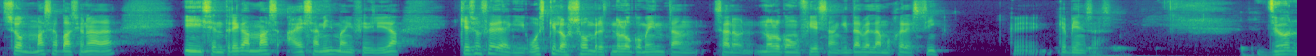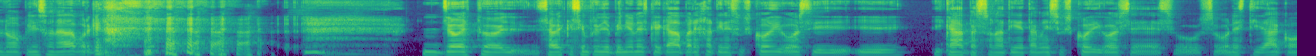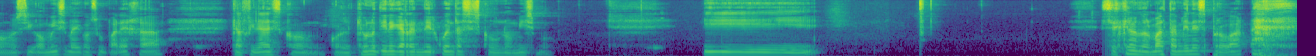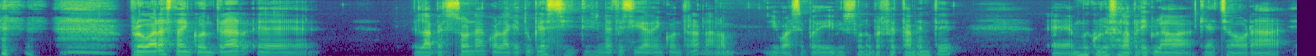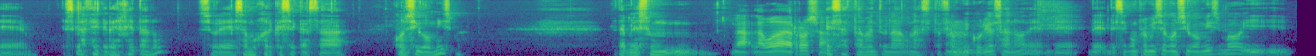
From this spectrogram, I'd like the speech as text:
son más apasionadas y se entregan más a esa misma infidelidad. ¿Qué sucede aquí? ¿O es que los hombres no lo comentan, o sea, no, no lo confiesan y tal vez las mujeres sí? ¿Qué, piensas? Yo no pienso nada porque Yo estoy. Sabes que siempre mi opinión es que cada pareja tiene sus códigos y, cada persona tiene también sus códigos, eh, su, honestidad consigo misma y con su pareja, que al final es con, con el que uno tiene que rendir cuentas es con uno mismo. Y, si es que lo normal también es probar. probar hasta encontrar eh, la persona con la que tú crees si tienes necesidad de encontrarla. igual se puede vivir solo perfectamente. Eh, muy curiosa la película que ha hecho ahora. Eh, es que hace Grejeta, ¿no? Sobre esa mujer que se casa consigo misma. Que también es un. La, boda de Rosa. Exactamente, una, situación muy mm. curiosa, ¿no? De, de, ese compromiso consigo mismo y,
